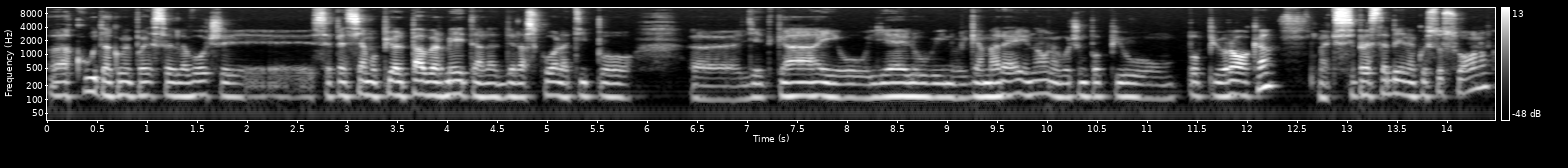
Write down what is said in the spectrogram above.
acuta come può essere la voce, eh, se pensiamo più al power metal della scuola tipo uh, gli Edguy o gli Halloween o i Gamma Ray, no? una voce un po' più, un po' più roca, ma che si presta bene a questo suono,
